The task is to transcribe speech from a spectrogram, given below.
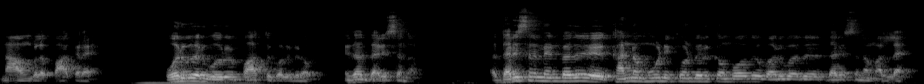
நான் உங்களை பார்க்குறேன் ஒருவர் ஒருவர் பார்த்து கொள்கிறோம் இதுதான் தரிசனம். தரிசனம் என்பது கண்ணை மூடிக்கொண்டிருக்கும் போது வருவது தரிசனம் அல்ல.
